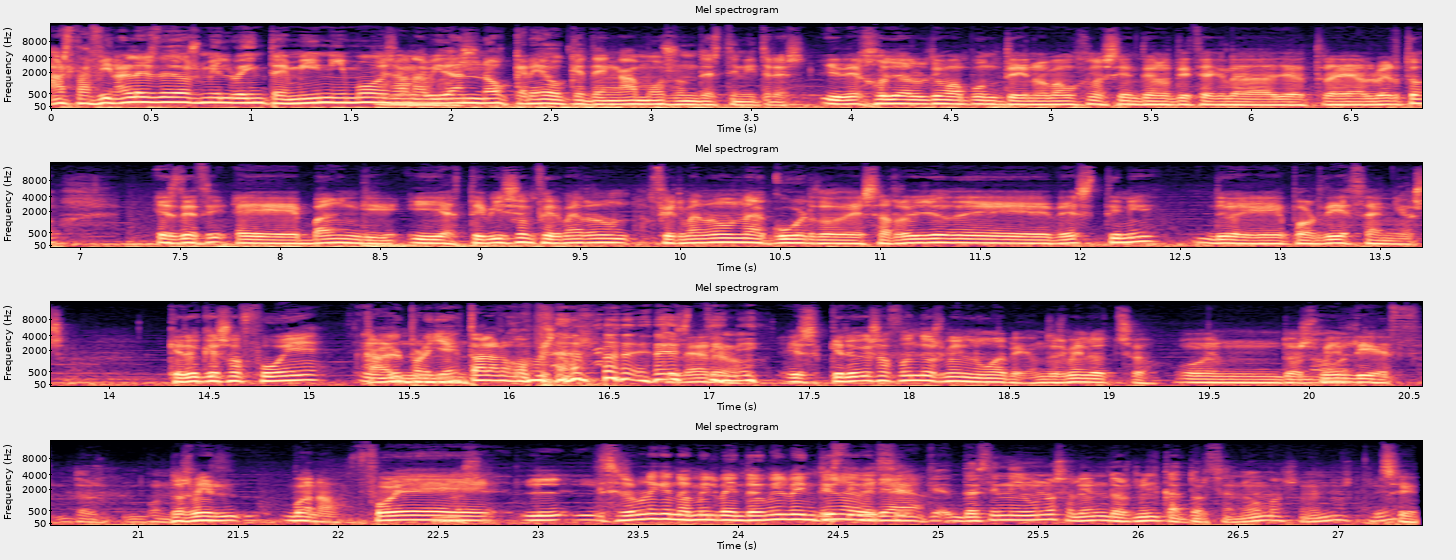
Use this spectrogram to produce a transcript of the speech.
Hasta finales de 2020 mínimo, esa Navidad no creo que tengamos un Destiny 3. Y dejo ya el último apunte y nos vamos con la siguiente noticia que la trae Alberto. Es decir, eh, Bungie y Activision firmaron, un- firmaron un acuerdo de desarrollo de Destiny de- por 10 años. Creo que eso fue. Claro, el en- proyecto a largo plazo de Claro, es, creo que eso fue en 2009, en 2008 o en 2010. dos- bueno. 2000, bueno, fue. l- Se supone que en 2020, 2021 Destiny, debería. sí, Destiny 1 salió en 2014, ¿no? Más o menos, creo. Sí.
